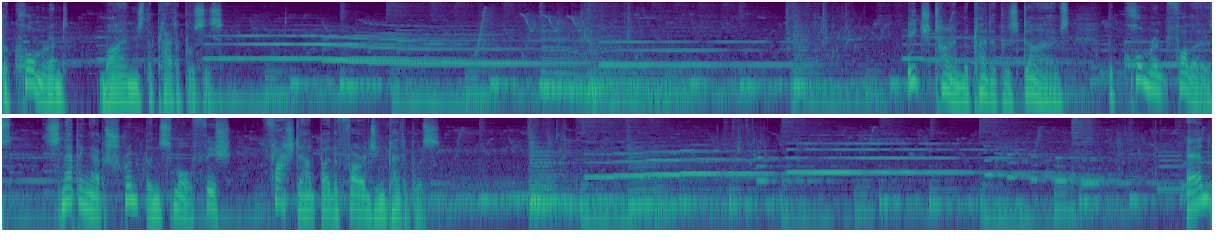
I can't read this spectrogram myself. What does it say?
The cormorant minds the platypuses. Each time the platypus dives, the cormorant follows, snapping up shrimp and small fish flushed out by the foraging platypus. And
